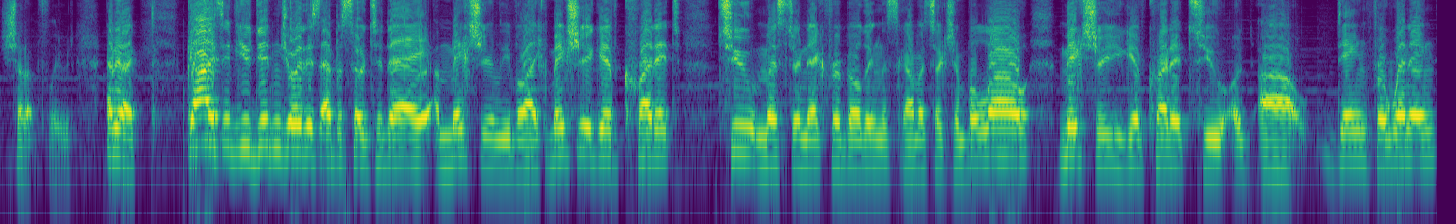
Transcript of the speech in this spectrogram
Shut up, Flood. Anyway, guys, if you did enjoy this episode today, make sure you leave a like. Make sure you give credit to Mr. Nick for building this comment section below. Make sure you give credit to uh, Dane for winning.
